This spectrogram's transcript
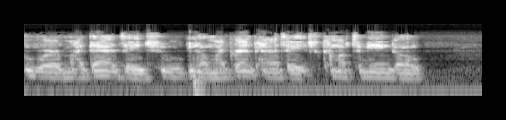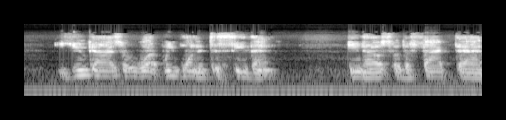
who were my dad's age, who you know, my grandparents' age, come up to me and go, "You guys are what we wanted to see then." You know, so the fact that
